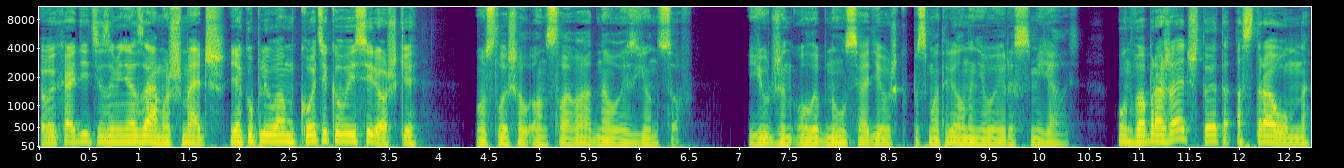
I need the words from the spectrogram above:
«Выходите за меня замуж, Мэдж, я куплю вам котиковые сережки», услышал он слова одного из юнцов. Юджин улыбнулся, а девушка посмотрела на него и рассмеялась. «Он воображает, что это остроумно».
